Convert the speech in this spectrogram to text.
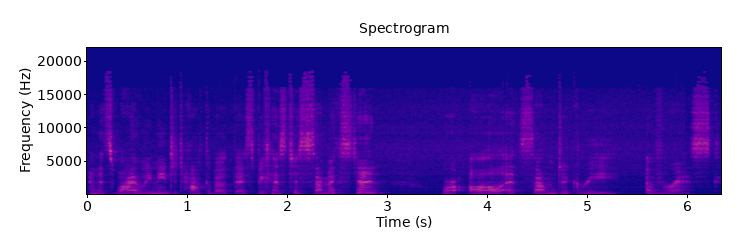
And it's why we need to talk about this because to some extent, we're all at some degree of risk.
